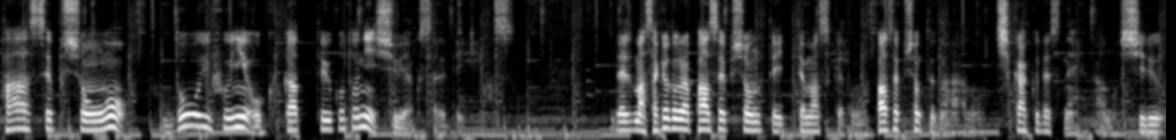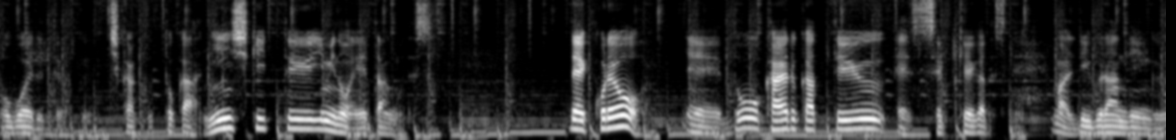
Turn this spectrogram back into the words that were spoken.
パーセプションをどういうふうに置くかっていうことに集約されていきますで、まあ、先ほどからパーセプションって言ってますけども、パーセプションっていうのは、あの、知覚ですね。あの、知る、覚えるって書く知覚とか、認識っていう意味の英単語です。で、これを、えー、どう変えるかっていう、えー、設計がですね、まあ、リブランディング、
